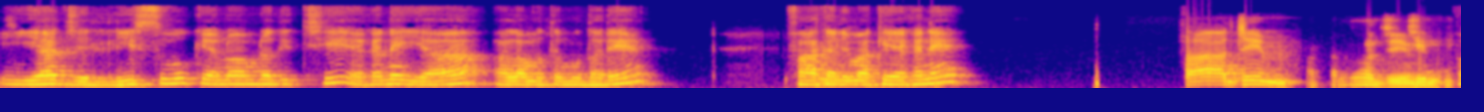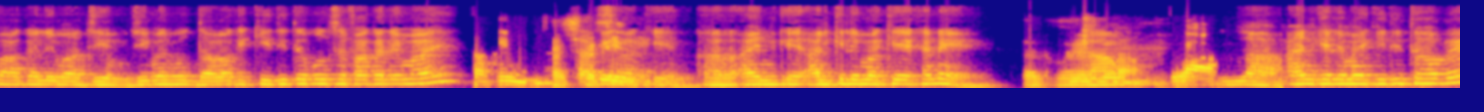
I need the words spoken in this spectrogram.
ইয়া জেলিসু। কেন আমরা দিচ্ছি? এখানে ইয়া আলামতে মুদারে ফা কালিমাকে এখানে? আমাকে কি দিতে বলছে ফা আর আইন আইন এখানে? লাম। কি দিতে হবে?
